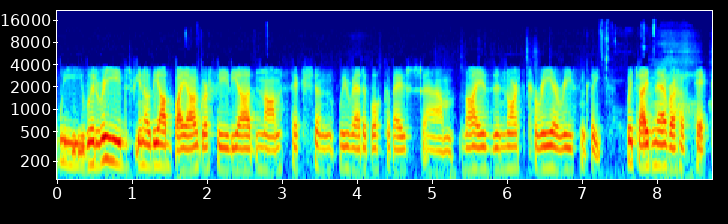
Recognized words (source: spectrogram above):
we would read, you know, the odd biography, the odd non-fiction. We read a book about um, lives in North Korea recently, which I'd never have picked,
